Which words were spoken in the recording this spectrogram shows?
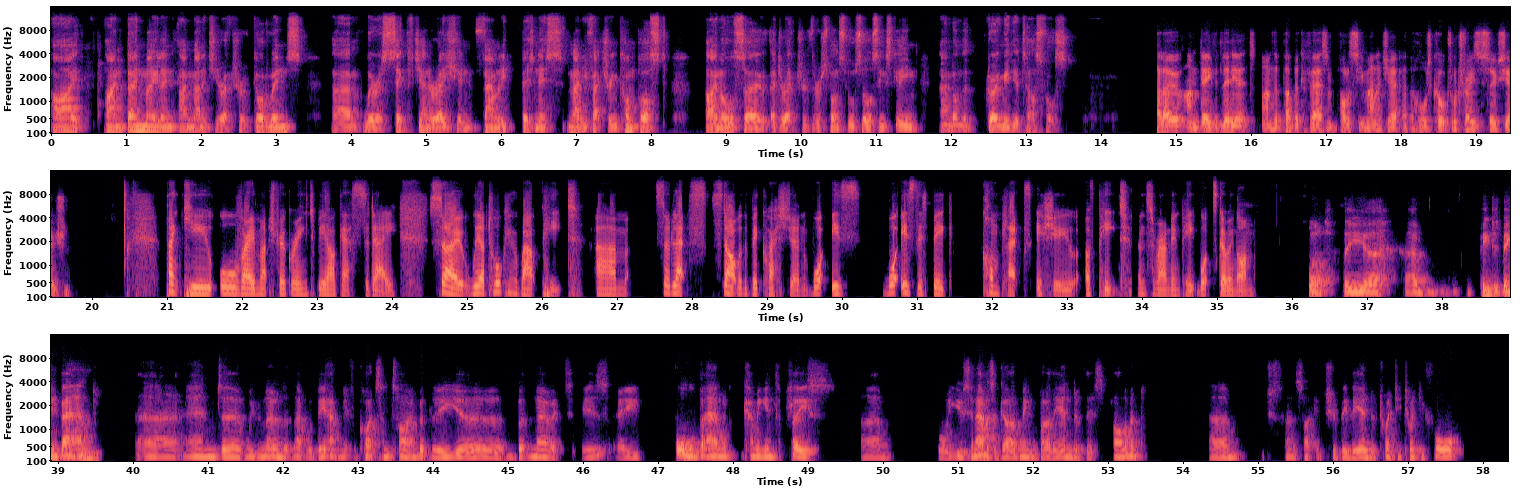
Hi, I'm Ben Malin. I'm managing director of Godwin's. Um, we're a sixth generation family business manufacturing compost. I'm also a director of the Responsible Sourcing Scheme and on the Growing Media Task Force. Hello, I'm David Lydiat. I'm the Public Affairs and Policy Manager at the Horticultural Trades Association. Thank you all very much for agreeing to be our guests today. So, we are talking about peat. Um, so, let's start with a big question. What is what is this big complex issue of peat and surrounding peat? What's going on? Well, the uh, um, peat is being banned uh, and uh, we've known that that would be happening for quite some time, but the uh, but now it is a formal ban coming into place um, for use in amateur gardening by the end of this Parliament, um, which sounds like it should be the end of 2024.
